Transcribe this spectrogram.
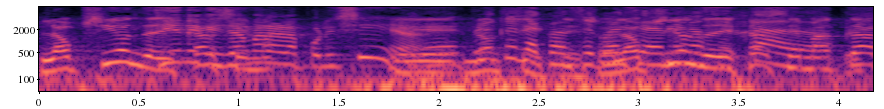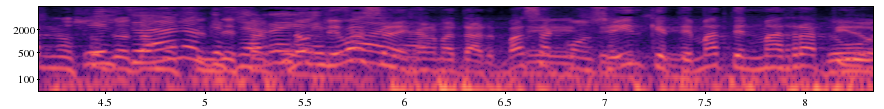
la opción de Tiene que llamar ma- a la policía. Eh, no esta es la existe eso. La consecuencia de opción de dejarse Estado. matar, nosotros estamos en desacuerdo. No te vas a dejar matar, vas a conseguir que te maten más rápido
